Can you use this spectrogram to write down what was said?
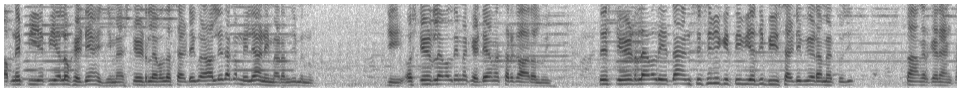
ਆਪਣੇ ਪੀਏਪੀਐਲਓ ਖੇਡਿਆ ਹੈ ਜੀ ਮੈਂ ਸਟੇਟ ਲੈਵਲ ਦਾ ਸਰਟੀਫਿਕੇਟ ਹਾਲੇ ਤੱਕ ਮਿਲਿਆ ਨਹੀਂ ਮੈਡਮ ਜੀ ਮੈਨੂੰ। ਜੀ ਉਹ ਸਟੇਟ ਲੈਵਲ ਤੇ ਮੈਂ ਖੇਡਿਆ ਮੈਂ ਸਰਕਾਰ ਵੱਲੋਂ ਹੀ। ਤੇ ਸਟੇਟ ਲੈਵਲ ਦੇ ਇਦਾਂ ਐਨਸੀਸੀ ਵੀ ਕੀਤੀ ਵੀ ਹੈ ਜੀ 20 ਸਰਟੀਫਿਕੇਟ ਮੇਰੇ ਤੋਂ ਜੀ, ਤਾਂ ਕਰਕੇ ਰੈਂਕ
